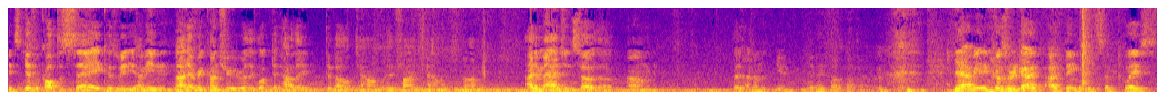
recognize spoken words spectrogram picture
It's difficult to say because we, I mean, not every country we really looked at how they develop talent, where they find talent. Um, I'd imagine so, though. Um, but I don't. know. You, you have any thoughts about that? Yeah, I mean, in Costa Rica, I, I think it's a place.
